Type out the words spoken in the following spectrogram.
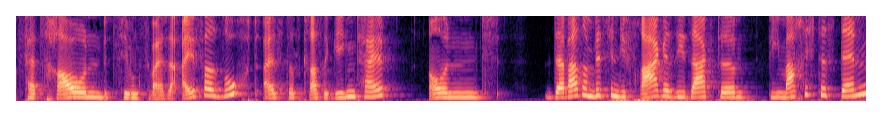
Vertrauen beziehungsweise Eifersucht als das krasse Gegenteil. Und da war so ein bisschen die Frage, sie sagte, wie mache ich das denn?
